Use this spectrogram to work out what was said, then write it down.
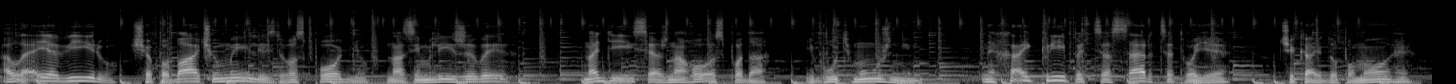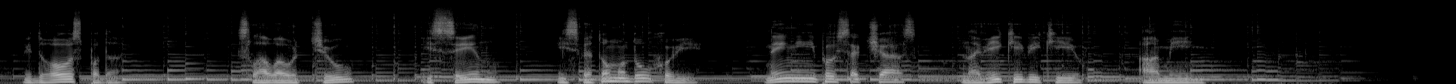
Але я вірю, що побачу милість Господню на землі живих. Надійся ж на Господа і будь мужнім. Нехай кріпиться серце твоє, чекай допомоги від Господа. Слава Отцю і Сину, і Святому Духові, нині і повсякчас, на віки віків. Амінь.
